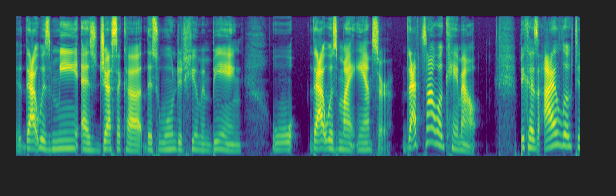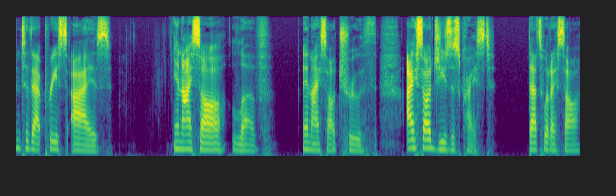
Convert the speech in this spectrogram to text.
that was me as Jessica, this wounded human being. That was my answer. That's not what came out. Because I looked into that priest's eyes and I saw love and I saw truth. I saw Jesus Christ. That's what I saw.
